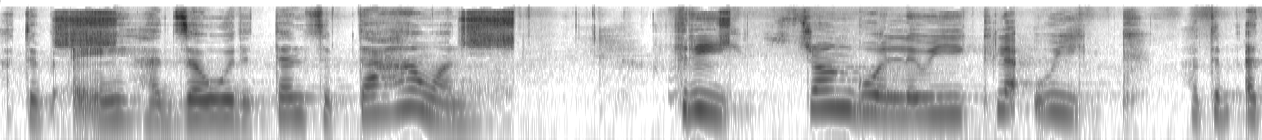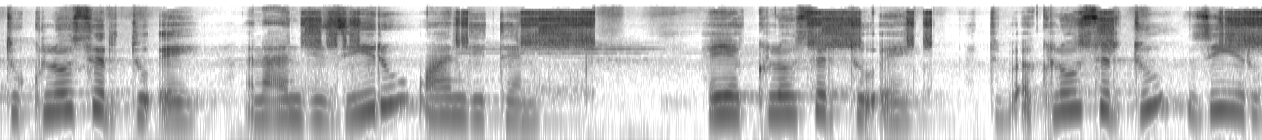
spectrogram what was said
هتبقى إيه؟ هتزود ال tens بتاعها 1 3 strong ولا weak لا weak هتبقى to closer to إيه أنا عندي 0 وعندي 10 هي closer to إيه هتبقى closer to 0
